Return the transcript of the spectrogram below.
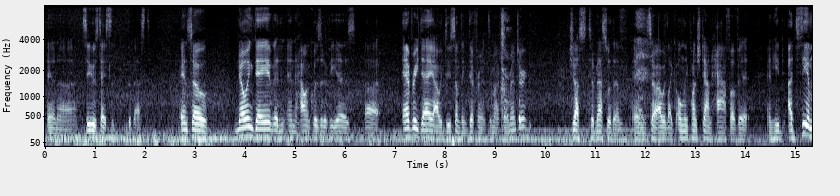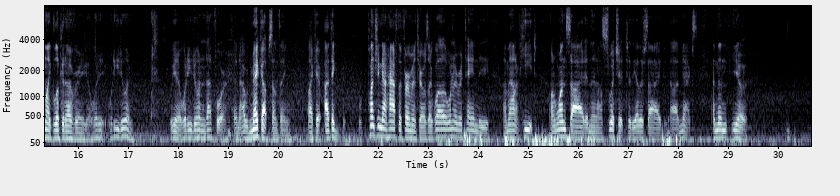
and uh, see who's tasted the best. And so, knowing Dave and, and how inquisitive he is. Uh, every day I would do something different to my fermenter just to mess with him. And so I would like only punch down half of it. And he'd, I'd see him like looking over and he'd go, what are, what are you doing? You know, what are you doing that for? And I would make up something. Like, it, I think punching down half the fermenter, I was like, well, I want to retain the amount of heat on one side and then I'll switch it to the other side uh, next. And then, you know,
